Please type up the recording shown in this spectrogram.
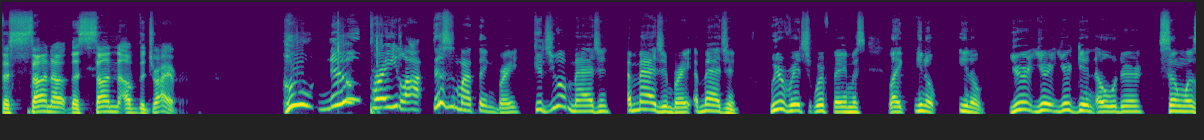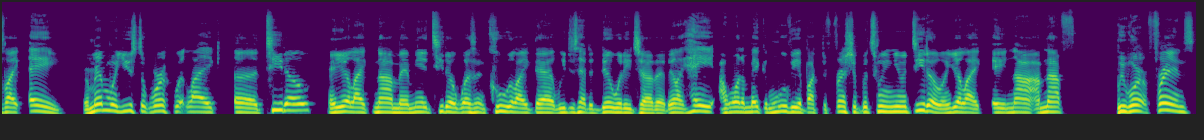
the son of the son of the driver Who knew Braylock? This is my thing, Bray. Could you imagine? Imagine, Bray. Imagine we're rich, we're famous. Like you know, you know, you're you're you're getting older. Someone's like, "Hey, remember when you used to work with like uh Tito?" And you're like, "Nah, man, me and Tito wasn't cool like that. We just had to deal with each other." They're like, "Hey, I want to make a movie about the friendship between you and Tito," and you're like, "Hey, nah, I'm not. We weren't friends."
